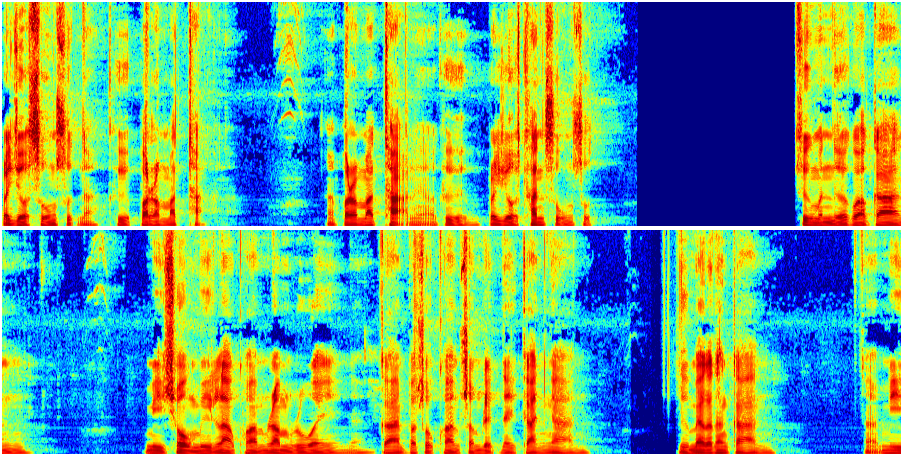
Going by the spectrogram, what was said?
ประโยชน์สูงสุดนะคือปรมัตถะปรมัตถะเนี่ยคือประโยชน์ขั้นสูงสุด ซึ่งมันเหนือกว่าการมีโชค มีลาภความร่ำรวยนะการประสบความสำเร็จในการงาน หรือแม้กระทั่งการมี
